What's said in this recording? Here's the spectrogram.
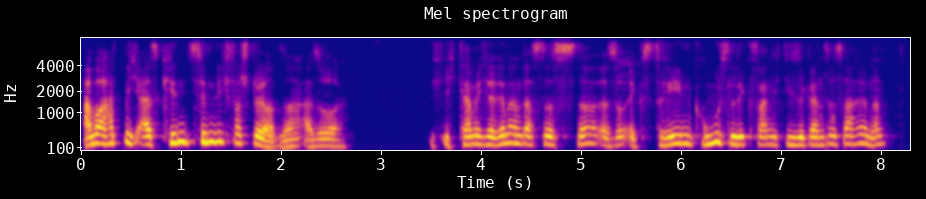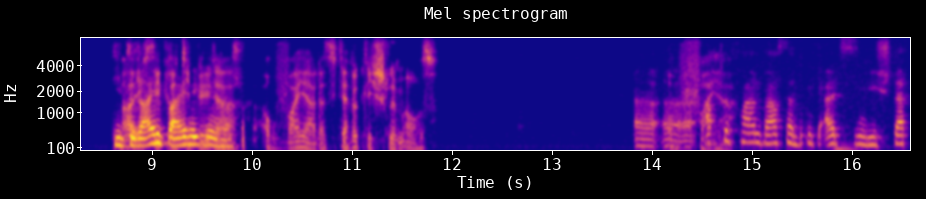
Aber hat mich als Kind ziemlich verstört. Ne? Also ich, ich kann mich erinnern, dass das ne, also extrem gruselig fand ich diese ganze Sache. Ne? Die Ah, die dreibeinigen Bilder. Herrscher. Oh weia, das sieht ja wirklich schlimm aus. Äh, äh, Oh, abgefahren war es dann wirklich, als es in die Stadt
